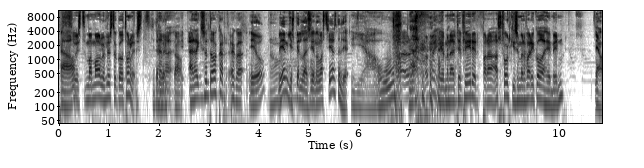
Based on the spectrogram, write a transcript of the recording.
Þú veist, maður málu hlusta á góða tónlist En, verið, að- já. Er það ekki svolítið okkar, eitthvað? Jú, við hefum ekki spilað það síðan þú varst síðast held ég Já Ég meina, þetta er fyrir bara allt fólki sem er að fara í góða heiminn Já,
